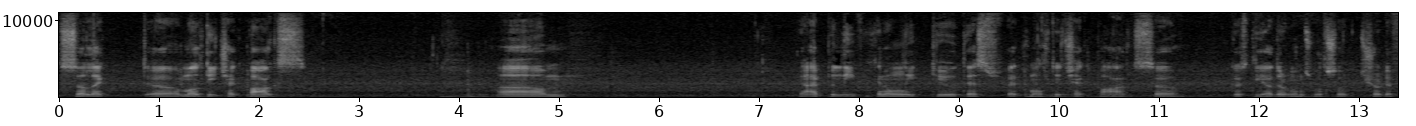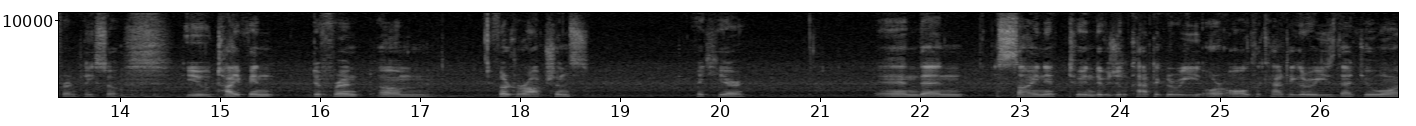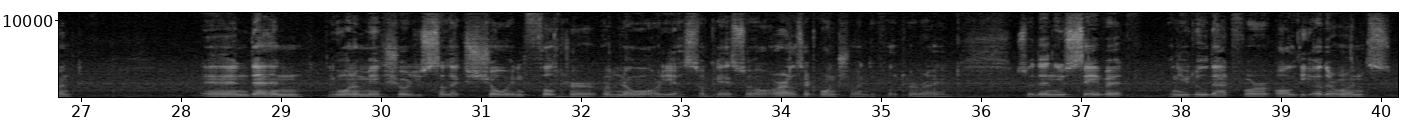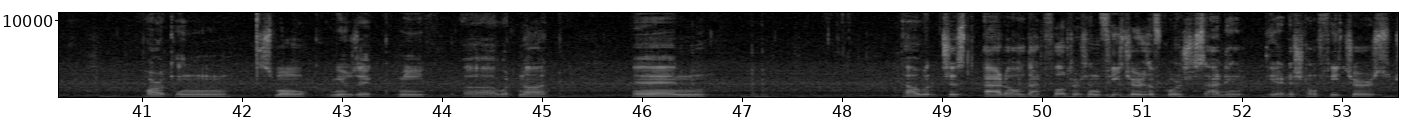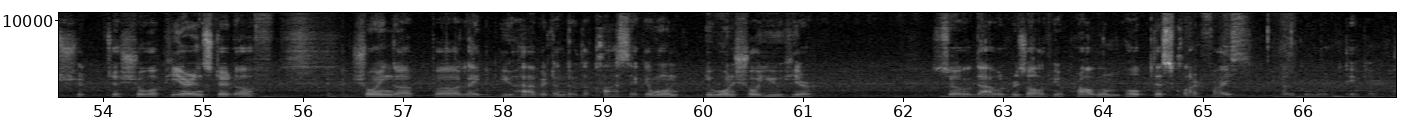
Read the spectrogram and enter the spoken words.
select uh, multi checkbox um, yeah, I believe you can only do this with multi checkbox so because the other ones will so show differently. So you type in different um, filter options right here and then assign it to individual category or all the categories that you want. And then you want to make sure you select show in filter or no or yes okay? So or else it won't show in the filter right so then you save it and you do that for all the other ones. Parking smoke music meat uh, whatnot. And I would just add all that filters and features. Of course just adding the additional features should just show up here instead of showing up uh, like you have it under the classic. It won't it won't show you here. So that would resolve your problem. Hope this clarifies have a good take care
